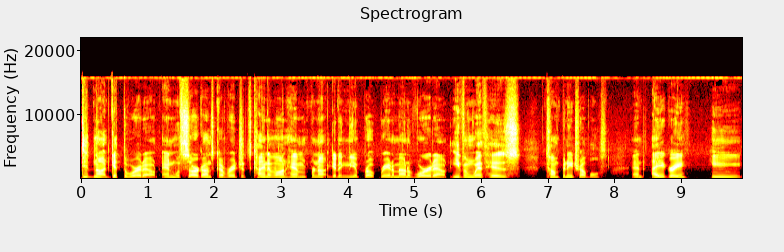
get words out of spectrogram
did not get the word out, and with Sargon's coverage, it's kind of on him for not getting the appropriate amount of word out, even with his company troubles. And I agree, he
